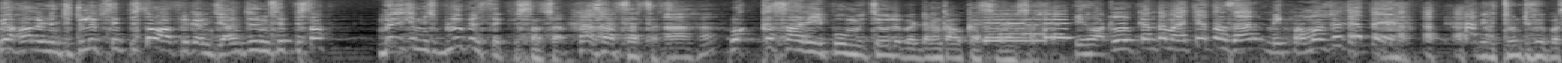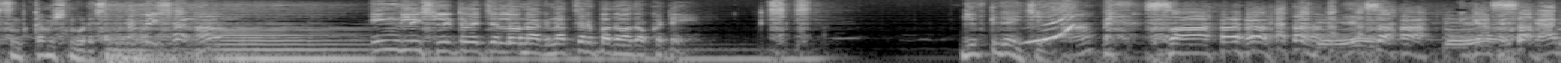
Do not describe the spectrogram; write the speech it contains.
మేము హాల్ నుంచి టులిప్స్ తెప్పిస్తాం ఆఫ్రికా నుంచి ఆంథూరిమ్స్ తెప్పిస్తాం. బెల్జియం నుంచి బ్లూ పిల్స్ తెప్పిస్తాం సార్. Sir sir sir. ఒక్కసారి ఈ పువ్వు మీ చెవులో పెట్టడానికి అవకాశం ఉంది సార్. ఈ హోటల్ అంతా మ్యాచ్ చేస్తాం సార్. మీకు ప్రమోషన్ చేస్తే మీకు ట్వంటీ ఫైవ్ పర్సెంట్ కమిషన్ కూడా ఇస్తాం. కమిషన్ ఇంగ్లీష్ లిటరేచర్లో నాకు నచ్చని పదం అది ఒక్కటే గిఫ్ట్గా ఇచ్చి సార్. సార్. సార్.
